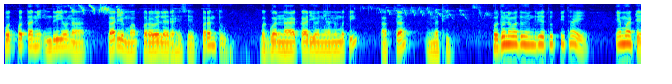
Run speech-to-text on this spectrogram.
પોતપોતાની ઇન્દ્રિયોના કાર્યમાં પરવેલા રહે છે, પરંતુ ભગવાનના આ કાર્યોની અનુમતિ આપતા નથી. વધુને વધુ ઇન્દ્રિય તૃપ્તિ થાય એ માટે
